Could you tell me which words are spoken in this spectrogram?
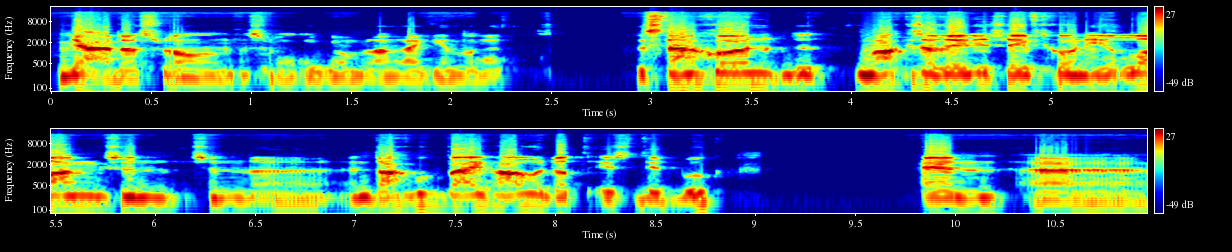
Ja, dat is wel, een, dat is wel ook wel belangrijk inderdaad. Er staan gewoon, Marcus Aurelius heeft gewoon heel lang zijn, zijn eh, een dagboek bijgehouden. Dat is dit boek. En eh,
